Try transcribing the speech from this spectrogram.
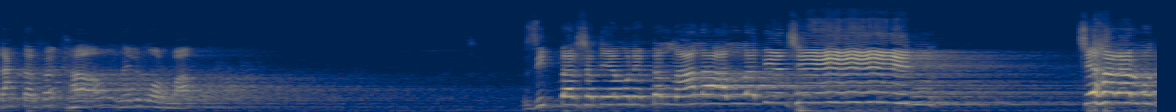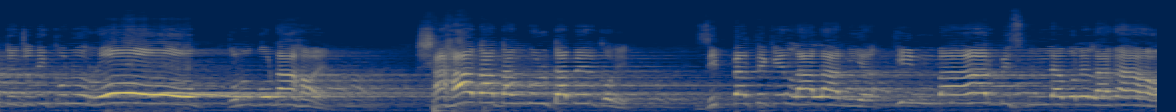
ডাক্তার কয়, খাও, নাইলে মরবা। জিব্বার সাথে এমন একটা লালা আল্লাহ দিয়েছেন। চেহারার মধ্যে যদি কোনো রোগ, কোনো গোডা হয়, শাহাদাত আঙ্গুলটা বের করে জিব্বা থেকে লালা নিয়া তিনবার বিসমিল্লাহ বলে লাগাও,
